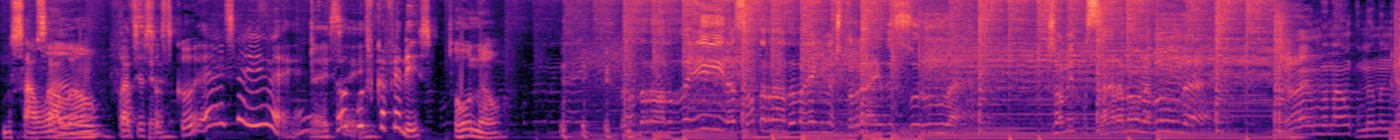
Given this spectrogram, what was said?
no salão, salão, tá fazer certo. essas coisas. É isso aí, velho. É isso Todo aí. mundo fica feliz. Ou não. Já me passaram a mão na bunda. Eu ainda não comi ninguém.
